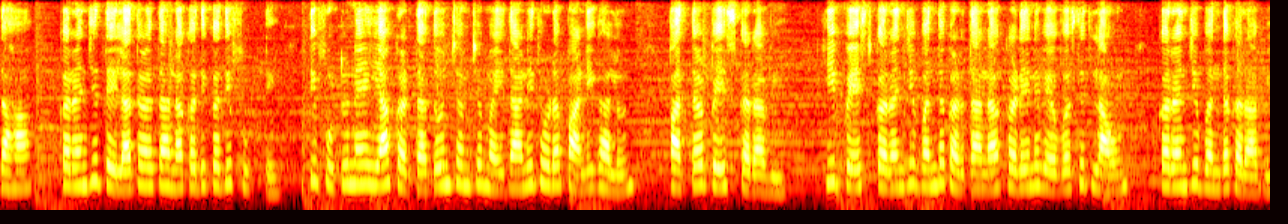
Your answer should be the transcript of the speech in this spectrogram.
दहा करंजी तेला तळताना कधीकधी फुटते. ती फुटू नये याकरता दोन चमचे मैदा आणि थोडं पाणी घालून पातळ पेस्ट करावी. ही पेस्ट करंजी बंद करताना कडेने व्यवस्थित लावून करंजी बंद करावी.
